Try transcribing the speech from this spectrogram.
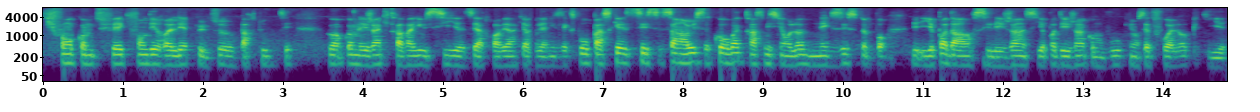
qui font comme tu fais, qui font des relais de culture partout. Comme, les gens qui travaillent aussi euh, à Trois-Rivières, qui organisent l'expo, parce que sans eux, cette courroie de transmission-là n'existe pas. Il n'y a pas d'art si les gens, s'il n'y a pas des gens comme vous qui ont cette foi-là, puis qui,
